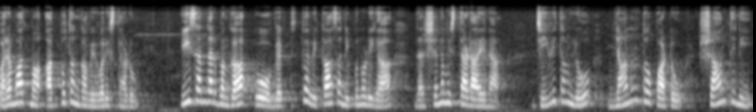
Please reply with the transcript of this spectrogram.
పరమాత్మ అద్భుతంగా వివరిస్తాడు. ఈ సందర్భంగా ఓ వ్యక్తిత్వ వికాస నిపుణుడిగా దర్శనమిస్తాడాయన. జీవితంలో జ్ఞానంతో పాటు శాంతిని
